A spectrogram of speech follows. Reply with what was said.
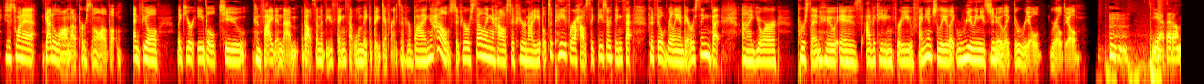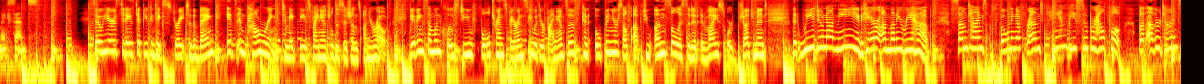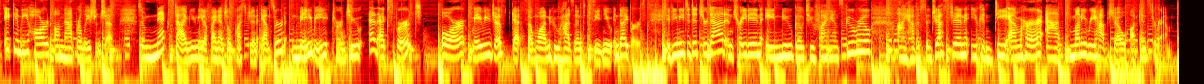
you just want to get along on a personal level and feel like you're able to confide in them about some of these things that will make a big difference. If you're buying a house, if you're selling a house, if you're not able to pay for a house, like these are things that could feel really embarrassing, but uh, your person who is advocating for you financially like really needs to know like the real real deal Mm-hmm. Yeah, that all makes sense. So here's today's tip you can take straight to the bank. It's empowering to make these financial decisions on your own. Giving someone close to you full transparency with your finances can open yourself up to unsolicited advice or judgment that we do not need here on Money Rehab. Sometimes phoning a friend can be super helpful but other times it can be hard on that relationship. So, next time you need a financial question answered, maybe turn to an expert. Or maybe just get someone who hasn't seen you in diapers. If you need to ditch your dad and trade in a new go to finance guru, I have a suggestion. You can DM her at Money Rehab Show on Instagram.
